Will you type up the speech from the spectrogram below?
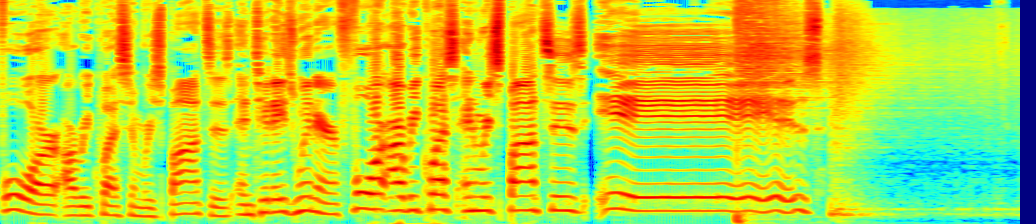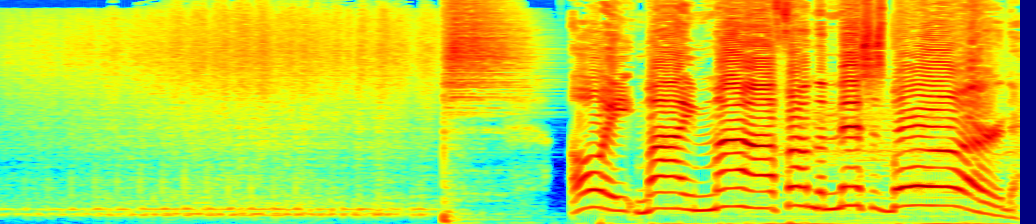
for our requests and responses. And today's winner for our requests and responses is. Umaima from the message board.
